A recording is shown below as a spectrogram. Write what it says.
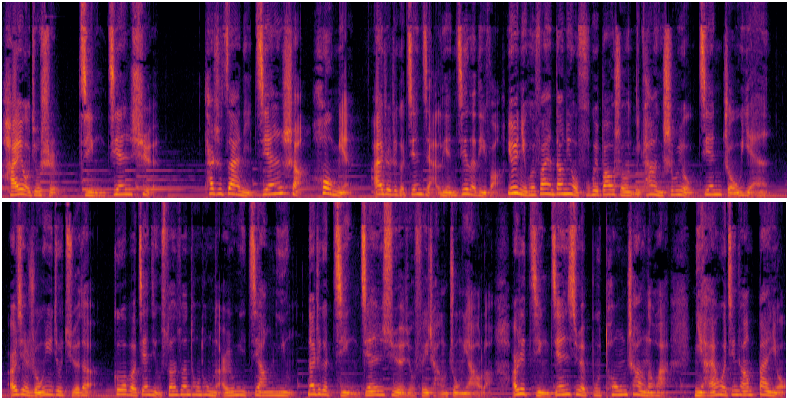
还有就是颈肩穴，它是在你肩上后面挨着这个肩胛连接的地方。因为你会发现，当你有富贵包的时候，你看看你是不是有肩轴炎，而且容易就觉得。胳膊肩颈酸酸痛痛的，而容易僵硬，那这个颈肩穴就非常重要了。而且颈肩穴不通畅的话，你还会经常伴有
